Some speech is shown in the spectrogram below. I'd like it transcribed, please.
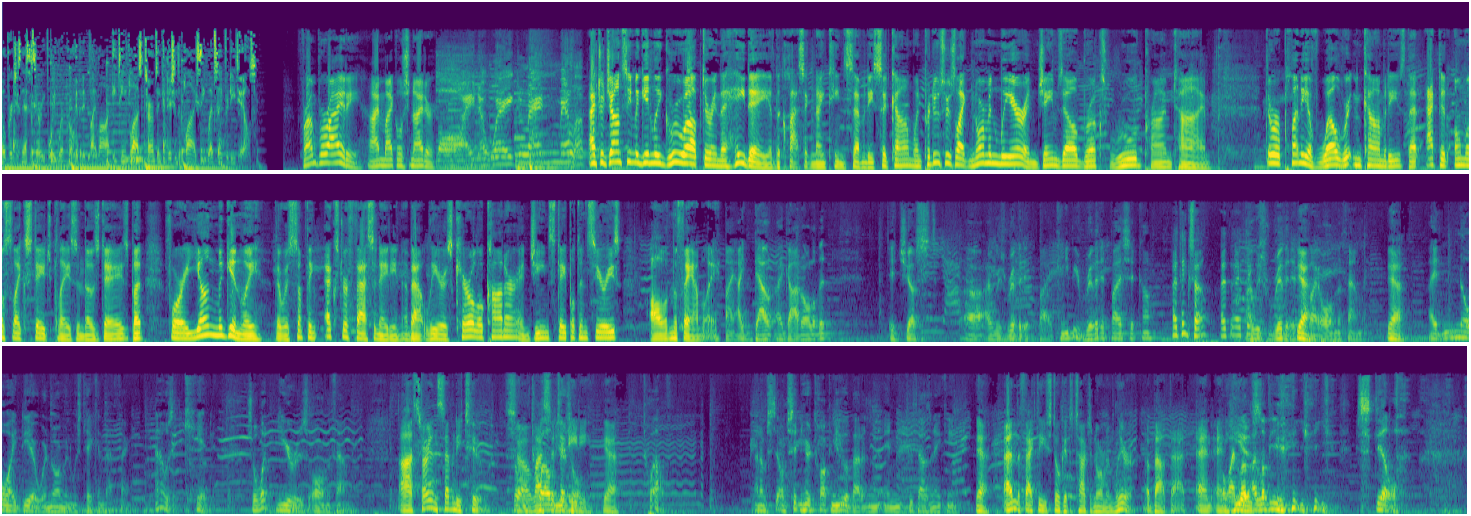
No purchase necessary. Void where prohibited by law. 18 plus terms and conditions apply. See website for details. From Variety, I'm Michael Schneider. Lloyd away Glenn Miller. Actor John C. McGinley grew up during the heyday of the classic 1970s sitcom when producers like Norman Lear and James L. Brooks ruled prime time. There were plenty of well written comedies that acted almost like stage plays in those days, but for a young McGinley, there was something extra fascinating about Lear's Carroll O'Connor and Jean Stapleton series, All in the Family. I, I doubt I got all of it. It just, uh, I was riveted by it. Can you be riveted by a sitcom? I think so. I, th- I think. I was riveted Yeah. by All in the Family. yeah. I had no idea where Norman was taking that thing. And I was a kid. So what year is All in the Family? Uh, started in 72, so, So I'm 12 lasted to years 80. old. Yeah. 12. And I'm, still, I'm sitting here talking to you about it in, in 2018. Yeah. And the fact that you still get to talk to Norman Lear about that. And, and Oh, I, he love, is. I love you, still.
